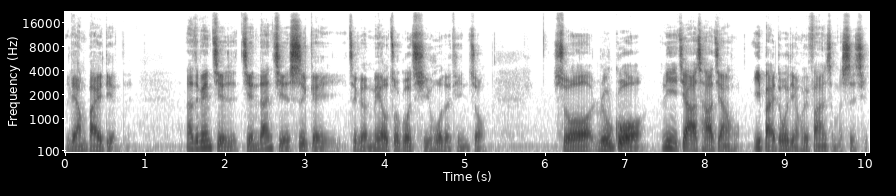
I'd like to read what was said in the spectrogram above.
两百点的。那这边解简单解释给这个没有做过期货的听众，说如果逆价差降一百多点会发生什么事情？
